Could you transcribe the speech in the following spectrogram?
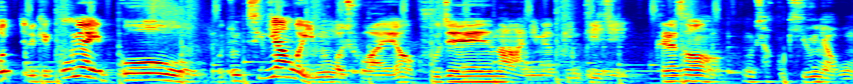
옷 이렇게 꾸며 입고 뭐 좀 특이한 거 입는 거 좋아해요. 구제나 아니면 빈티지. 그래서 자꾸 기우냐고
